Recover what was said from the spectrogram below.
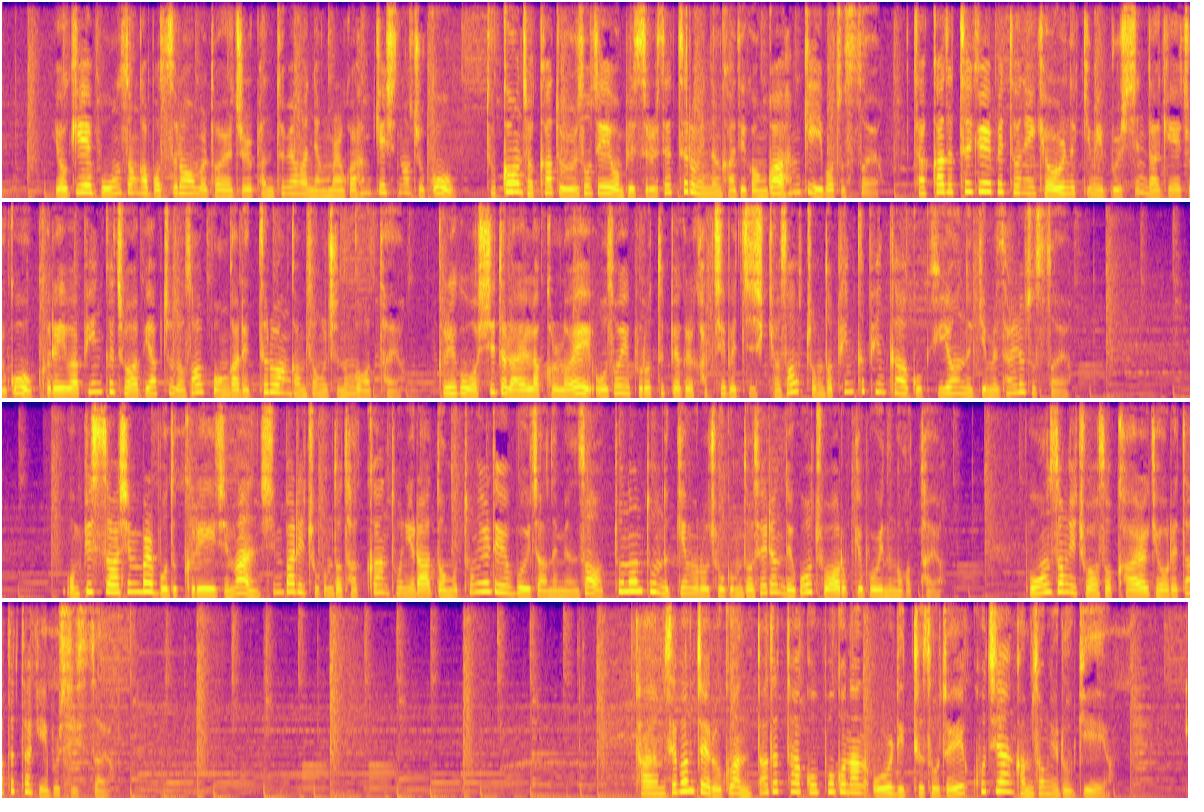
여기에 보온성과 멋스러움을 더해줄 반투명한 양말과 함께 신어주고 두꺼운 자카드 울 소재의 원피스를 세트로 입는 가디건과 함께 입어줬어요. 자카드 특유의 패턴이 겨울 느낌이 물씬 나게 해주고 그레이와 핑크 조합이 합쳐져서 뭔가 레트로한 감성을 주는 것 같아요. 그리고 washed 라일락 컬러의 오소이 브로트 bag을 같이 매치시켜서 좀 더 핑크핑크하고 귀여운 느낌을 살려줬어요. 원피스와 신발 모두 그레이지만 신발이 조금 더 dark한 톤이라 너무 통일되어 보이지 않으면서 tone on tone 느낌으로 조금 더 세련되고 조화롭게 보이는 것 같아요. 보온성이 좋아서 가을, 겨울에 따뜻하게 입을 수 있어요. 다음 세 번째 룩은 따뜻하고 포근한 올 니트 소재의 cozy한 감성의 룩이에요.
